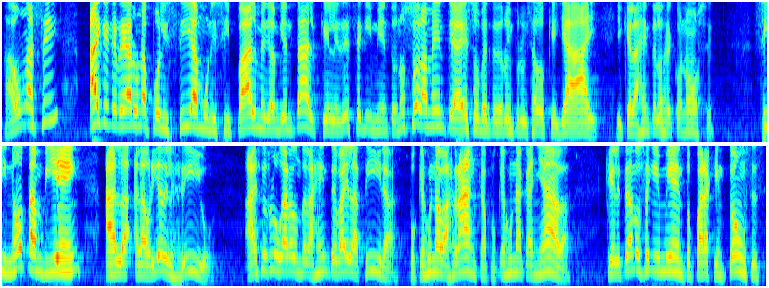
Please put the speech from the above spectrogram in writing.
aún así, hay que crear una policía municipal medioambiental que le dé seguimiento no solamente a esos vertederos improvisados que ya hay y que la gente los reconoce, sino también a la, a la, orilla del río, a esos lugares donde la gente va y la tira, porque es una barranca, porque es una cañada, que le esté dando seguimiento para que entonces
